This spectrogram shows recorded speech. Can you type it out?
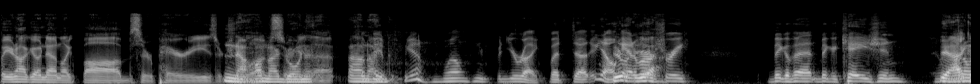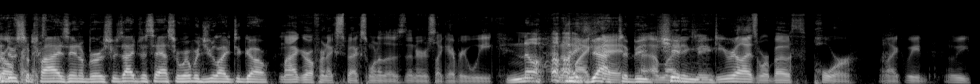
But you're not going down like Bob's or Perry's or No, True I'm not or going to- that. I'm Some not- people- yeah, well, you- you're right. But uh, you know, You're- anniversary, big event, big occasion. Yeah, My I don't do girlfriend surprise anniversaries. I just ask her, where would you like to go? My girlfriend expects one of those dinners like every week. No, And I'm You like, got hey, to be I'm kidding "Do- me." Do you realize we're both poor? Like we we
